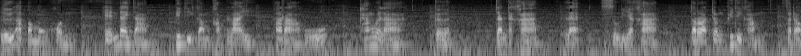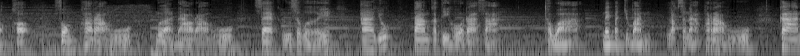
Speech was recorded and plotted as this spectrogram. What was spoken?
หรืออัปมงคล เห็นได้จากพิธีกรรมขับไล่พระราหู ทั้งเวลาเกิด จันทคาตและสุริยคาตตลอดจนพิธีกรรมสะเดาะเคราะห์ทรงพระราหู เมื่อดาวราหู แทรกหรือเสวย อายุตามคติโหราศาสตร์ ทว่าในปัจจุบันลักษณะพระราหู การ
